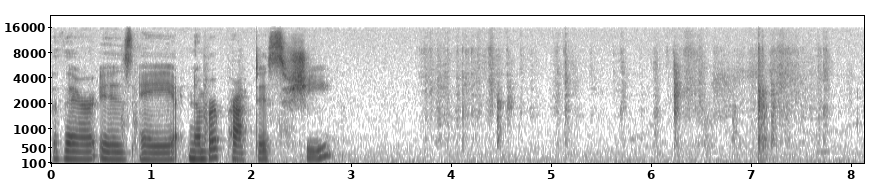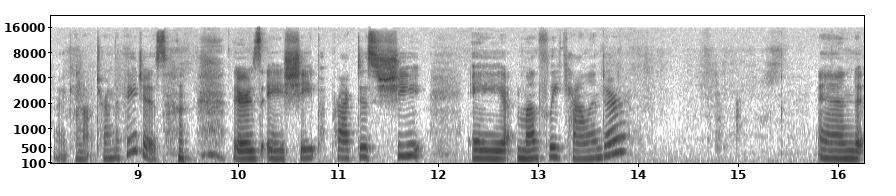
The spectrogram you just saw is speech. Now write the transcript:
there is a number practice sheet cannot turn the pages. There's a shape practice sheet, a monthly calendar, and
